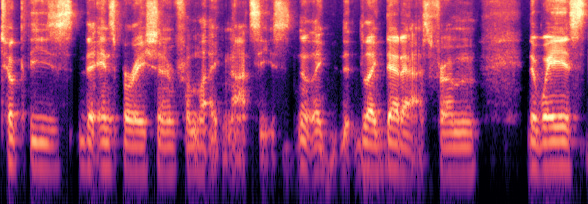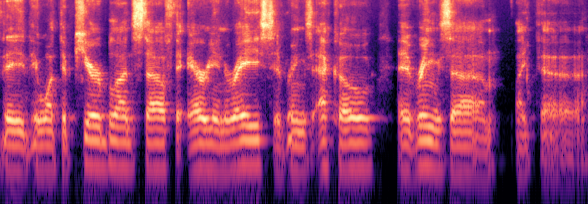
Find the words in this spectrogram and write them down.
took these the inspiration from like Nazis, like like dead ass from the ways they they want the pure blood stuff, the Aryan race. It brings echo. It brings um, like the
